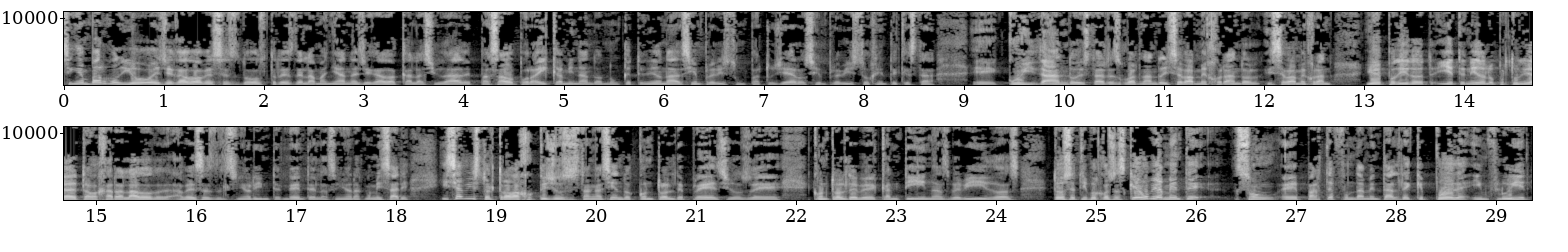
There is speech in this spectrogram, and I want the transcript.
Sin embargo, yo he llegado a veces dos, tres de la mañana, he llegado acá a la ciudad, he pasado por ahí caminando, nunca he tenido nada, siempre he visto un patrullero, siempre he visto gente que está eh, cuidando, está resguardando y se va mejorando y se va mejorando. Yo he podido y he tenido la oportunidad de trabajar al lado de, a veces del señor intendente, de la señora comisaria y se ha visto el trabajo que ellos están haciendo, control de precios, eh, control de cantinas, bebidas, todo ese tipo de cosas que obviamente son eh, parte fundamental de que puede influir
